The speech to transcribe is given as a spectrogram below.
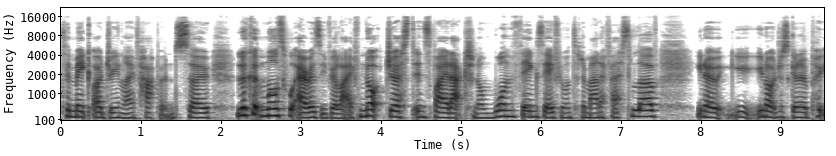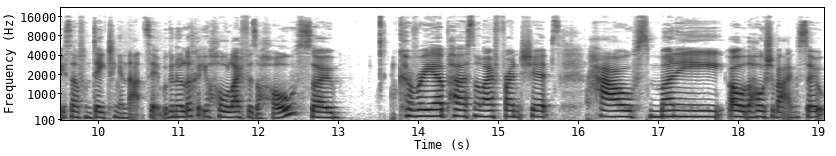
to make our dream life happen. So look at multiple areas of your life, not just inspired action on one thing. Say, if you wanted to manifest love, you know, you, you're not just going to put yourself on dating and that's it. We're going to look at your whole life as a whole. So career, personal life, friendships, house, money, oh, the whole shebang. So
